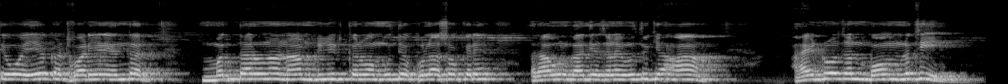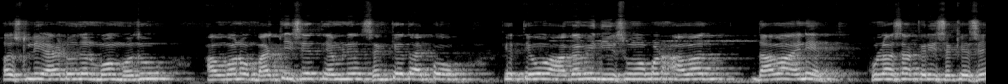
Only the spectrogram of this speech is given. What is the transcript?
તેઓ એક અઠવાડિયાની અંદર મતદારોના નામ ડિલીટ કરવા મુદ્દે ખુલાસો કરે. રાહુલ ગાંધીએ જણાવ્યું હતું કે આ હાઇડ્રોજન બોમ્બ નથી. અસલી હાઇડ્રોજન બોમ્બ હજુ આવવાનો બાકી છે. તેમણે સંકેત આપ્યો કે તેઓ આગામી દિવસોમાં પણ આવા દાવા અને ખુલાસા કરી શકે છે.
